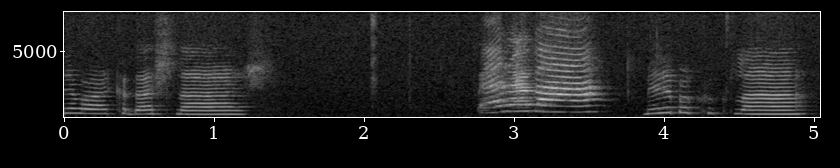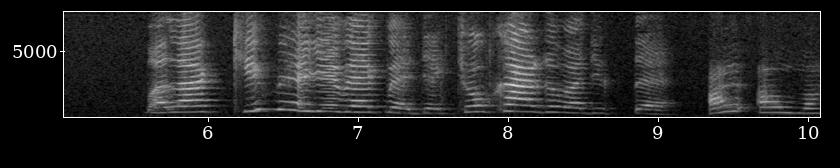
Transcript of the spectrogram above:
Merhaba arkadaşlar. Merhaba. Merhaba kukla. Bana kim yemek verecek? Çok karnım acıktı. Ay Allah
